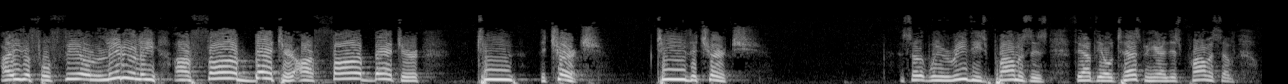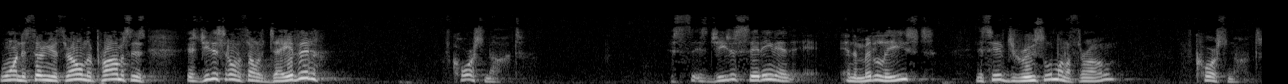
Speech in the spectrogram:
are either fulfilled literally or far better, are far better to the church. To the church. And so that when we read these promises throughout the Old Testament here, and this promise of one to sit on your throne, the promise is, is Jesus sitting on the throne of David? Of course not. Is, is Jesus sitting in, in the Middle East, in the city of Jerusalem on a throne? Of course not.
